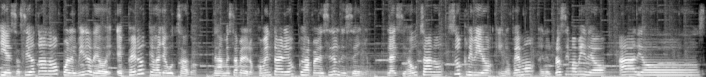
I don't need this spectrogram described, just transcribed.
Y eso ha sido todo por el vídeo de hoy, espero que os haya gustado. Dejadme saber en los comentarios qué os ha parecido el diseño like si ha gustado, suscribíos y nos vemos en el próximo vídeo. Adiós.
